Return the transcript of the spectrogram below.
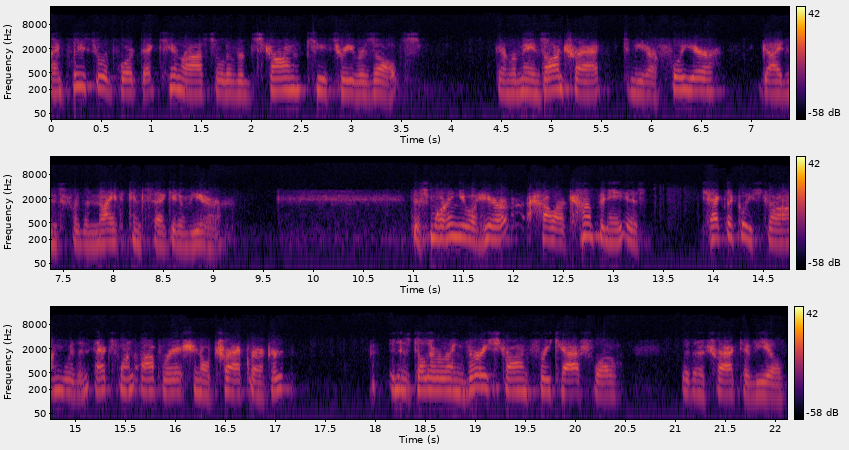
I'm pleased to report that Kinross delivered strong Q3 results and remains on track to meet our full-year guidance for the ninth consecutive year. This morning, you will hear how our company is technically strong with an excellent operational track record and is delivering very strong free cash flow with an attractive yield.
